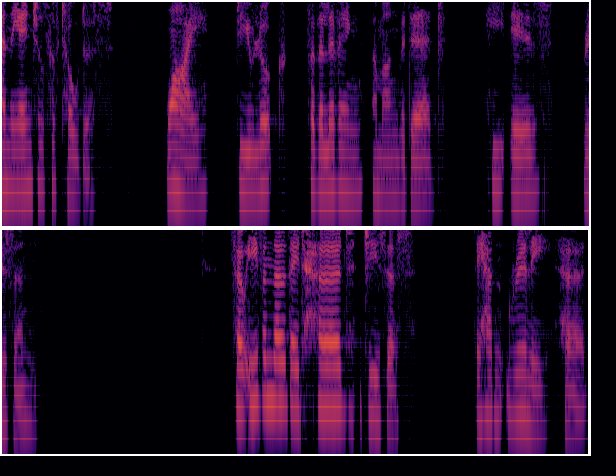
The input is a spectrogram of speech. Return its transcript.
and the angels have told us. Why do you look for the living among the dead. He is risen. So even though they'd heard Jesus, they hadn't really heard.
